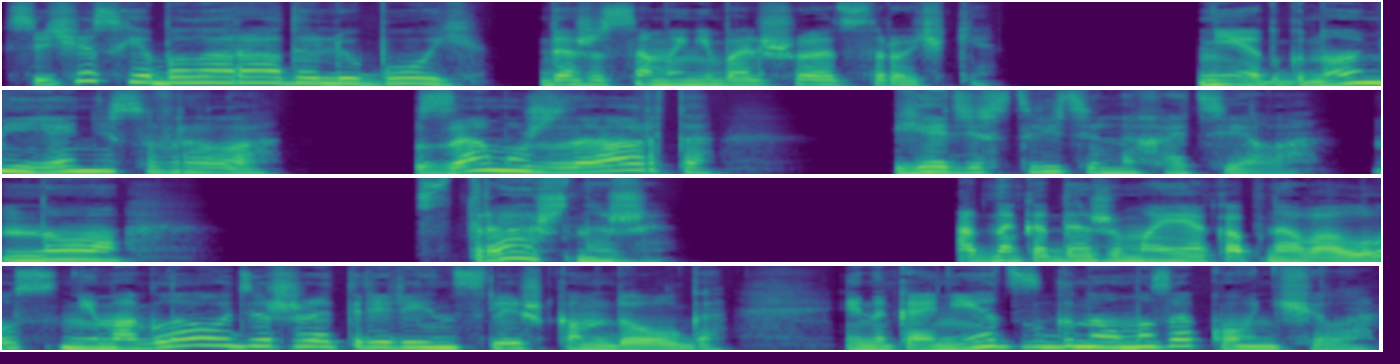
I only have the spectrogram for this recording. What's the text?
Сейчас я была рада любой, даже самой небольшой отсрочке. Нет, гноми я не соврала. Замуж за Арта я действительно хотела, но Страшно же. Однако даже моя копна волос не могла удержать Рерин слишком долго, и, наконец, гнома закончила.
